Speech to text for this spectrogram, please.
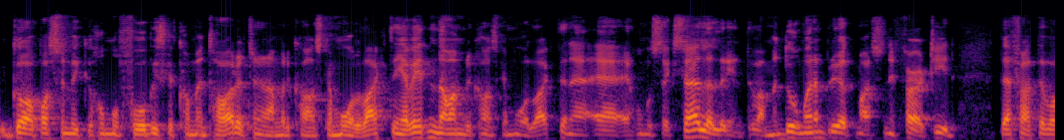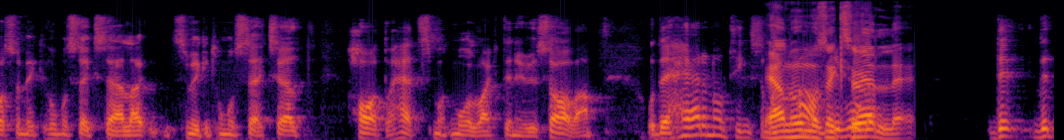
gapar så mycket homofobiska kommentarer till den amerikanska målvakten. Jag vet inte om amerikanska målvakten är, är homosexuell eller inte, va? men domaren bröt matchen i förtid därför att det var så mycket, homosexuella, så mycket homosexuellt hat och hets mot målvakten i USA. Va? Och det här är någonting som... Är han homosexuell? Det, det,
